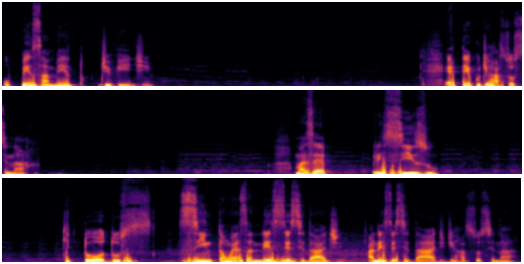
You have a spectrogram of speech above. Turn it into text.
o pensamento divide. É tempo de raciocinar. Mas é preciso que todos sintam essa necessidade, a necessidade de raciocinar.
